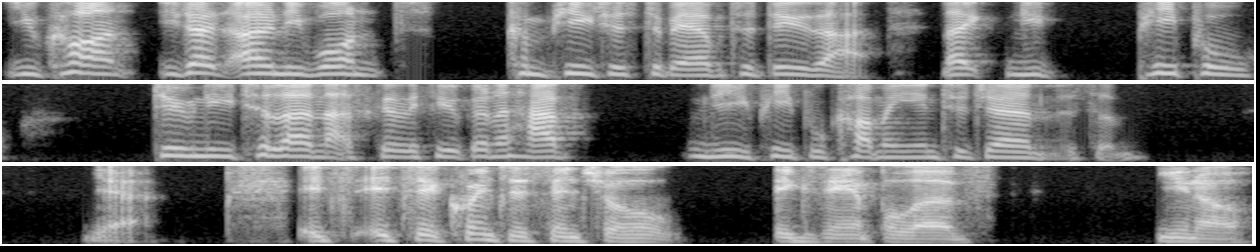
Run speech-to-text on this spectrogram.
you can't you don't only want computers to be able to do that. Like you people do need to learn that skill if you're going to have new people coming into journalism. Yeah. It's it's a quintessential example of you know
